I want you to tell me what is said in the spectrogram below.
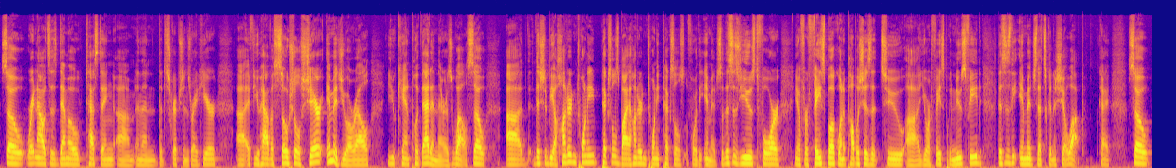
So right now it says demo testing um, and then the descriptions right here. Uh, if you have a social share image URL, you can put that in there as well. So uh, this should be 120 pixels by 120 pixels for the image. So this is used for you know for Facebook when it publishes it to uh, your Facebook news feed. This is the image that's going to show up. Okay, so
